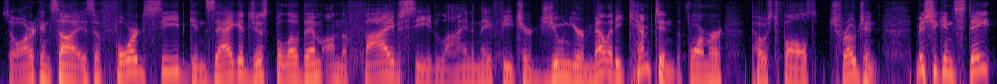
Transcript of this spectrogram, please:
So Arkansas is a Ford seed, Gonzaga just below them on the five seed line, and they feature junior Melody Kempton, the former Post Falls Trojan. Michigan State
